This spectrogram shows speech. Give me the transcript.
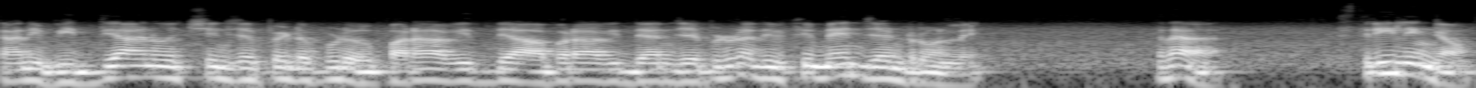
కానీ విద్య అని వచ్చి చెప్పేటప్పుడు పరా విద్య అపరా విద్య అని చెప్పేటప్పుడు అది ఫిమేన్ జెండర్ ఓన్లీ. కదా? స్త్రీలింగం.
